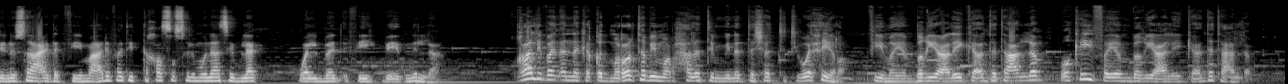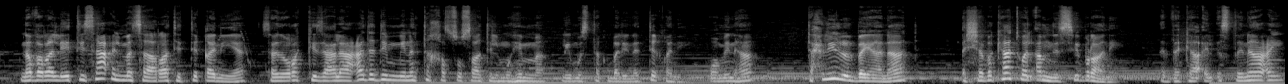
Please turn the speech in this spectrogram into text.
لنساعدك في معرفة التخصص المناسب لك والبدء فيه بإذن الله. غالبا أنك قد مررت بمرحلة من التشتت والحيرة فيما ينبغي عليك أن تتعلم وكيف ينبغي عليك أن تتعلم. نظرا لاتساع المسارات التقنية سنركز على عدد من التخصصات المهمة لمستقبلنا التقني ومنها تحليل البيانات الشبكات والأمن السيبراني الذكاء الاصطناعي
